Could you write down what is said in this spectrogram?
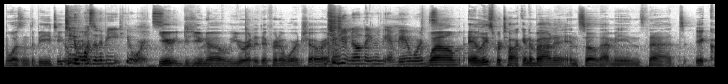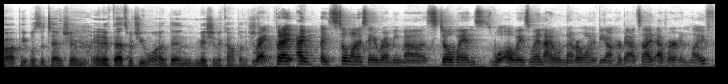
Wasn't the BET? Awards. it wasn't the BET Awards. You did you know you were at a different award show right Did now? you know that you were in the NBA awards? Well, at least we're talking about it, and so that means that it caught people's attention. And if that's what you want, then mission accomplished. right. But I, I, I still want to say Remy Ma still wins, will always win. I will never want to be on her bad side ever in life.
